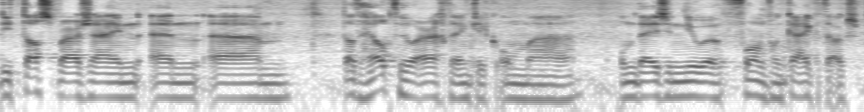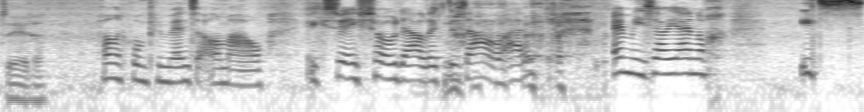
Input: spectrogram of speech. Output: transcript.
die tastbaar zijn. En ehm, dat helpt heel erg, denk ik, om, eh, om deze nieuwe vorm van kijken te accepteren. Van de complimenten allemaal. Ik zweef zo dadelijk de zaal uit. Emmy, zou jij nog iets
